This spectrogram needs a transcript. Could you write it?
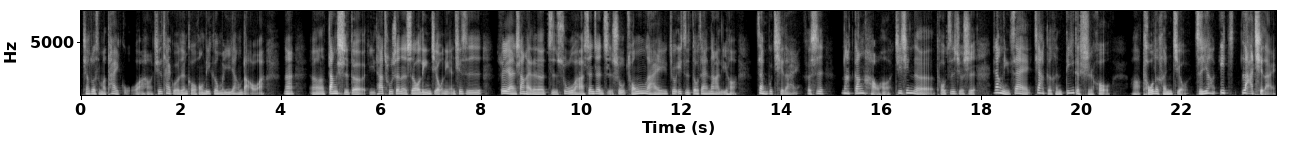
叫做什么泰国啊哈，其实泰国人口红利跟我们一样老啊。那呃，当时的以他出生的时候零九年，其实虽然上海的指数啊、深圳指数从来就一直都在那里哈，站不起来。可是那刚好哈，基金的投资就是让你在价格很低的时候。啊，投了很久，只要一拉起来，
